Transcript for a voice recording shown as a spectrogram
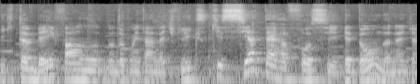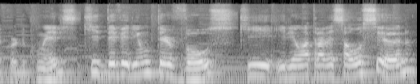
e que também falam no, no documentário Netflix, que se a Terra fosse redonda, né, de acordo com eles, que deveriam ter voos que iriam atravessar o oceano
